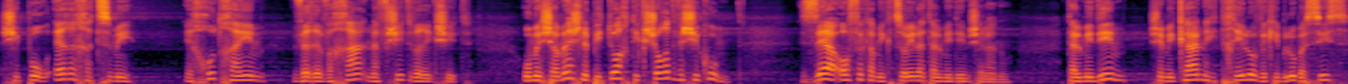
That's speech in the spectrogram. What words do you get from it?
שיפור ערך עצמי, איכות חיים ורווחה נפשית ורגשית. הוא משמש לפיתוח תקשורת ושיקום. זה האופק המקצועי לתלמידים שלנו. תלמידים שמכאן התחילו וקיבלו בסיס,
